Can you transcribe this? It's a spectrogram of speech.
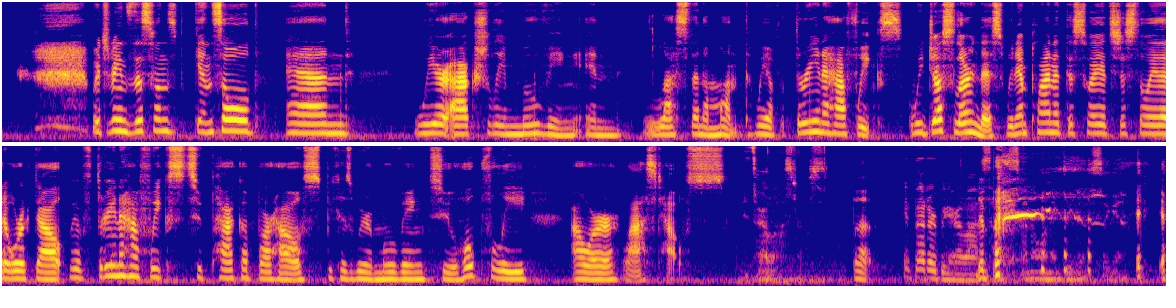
Which means this one's getting sold and we are actually moving in less than a month. We have three and a half weeks. We just learned this. We didn't plan it this way. It's just the way that it worked out. We have three and a half weeks to pack up our house because we're moving to hopefully our last house. It's our last house. But it better be our last house. I don't want to do this again. yeah.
